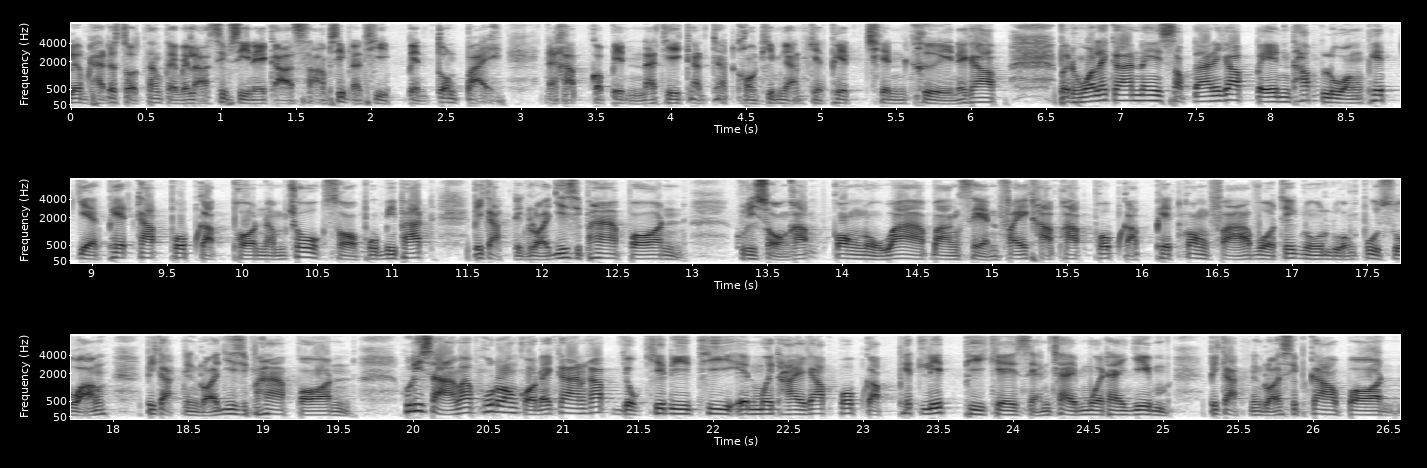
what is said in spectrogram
เริ่มถ่ายทอดสดตั้งแต่เวลา 14นาฬิกา30 นาทีเป็นต้นไปนะครับก็เป็นนาทีการจัดของทีมงานเกียรติเพชรเช่นเคยนะครับเปิดหัวรายการในสัปดาห์นี้ครับเป็นทัพหลวงเพชรเกียรติเพชรครับพบกับพรนำโชคสอภูมิพัฒน์พิกัด 125 ปอนด์คู่ที่สองครับก้องโนวาบางแสนไฟขับครับพบกับเพชรก้องฟ้าโวเทคโนหลวงปู่สวง พิกัด 125 ปอนด์คู่ที่3ครับผู้รองก่อนรายการครับยกคีรีทีเอ็นมวยไทยครับพบกับเพชรลิศพีเคแสนชัยมวยไทยยิม พิกัด 119 ปอนด์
